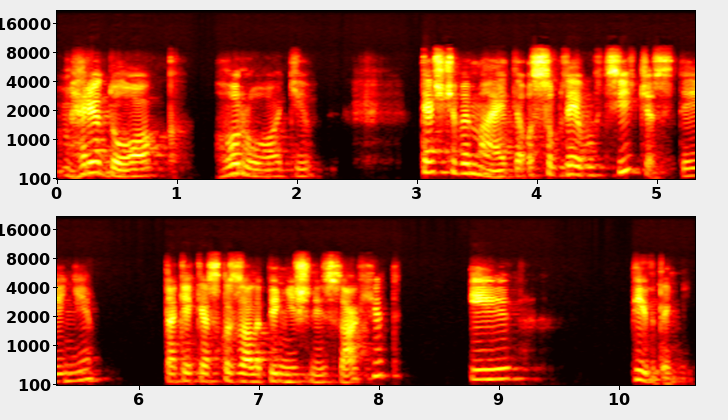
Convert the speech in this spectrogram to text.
грядок, городів. Те, що ви маєте, особливо в цій частині, так як я сказала, північний захід і південь.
